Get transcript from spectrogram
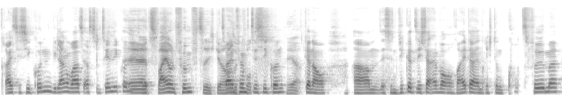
30 Sekunden. Wie lange war es erst so 10 Sekunden? Äh, 52, genau. 52 so Sekunden, ja. genau. Ähm, es entwickelt sich dann einfach auch weiter in Richtung Kurzfilme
